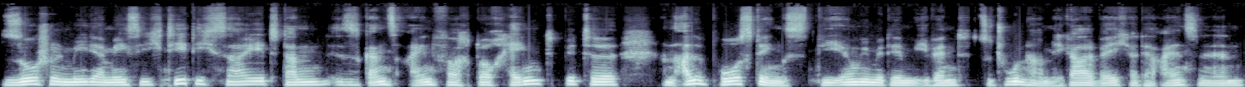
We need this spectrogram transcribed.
Social Media mäßig tätig seid, dann ist es ganz einfach. Doch hängt bitte an alle Postings, die irgendwie mit dem Event zu tun haben, egal welcher der einzelnen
